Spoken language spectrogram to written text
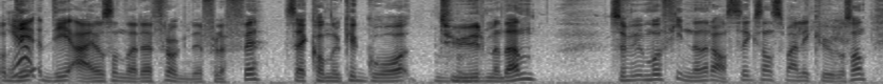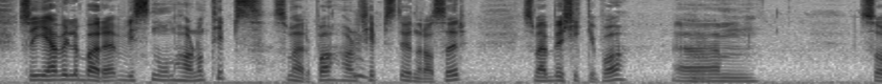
Og Ja. de, de er jo sånn der Frogner Fluffy, så jeg kan jo ikke gå tur med den. Så vi må finne en rase ikke sant, som er litt kul. og sånn Så jeg ville bare, hvis noen har noen tips som hører på, har noen tips til hunderaser som jeg bør kikke på, um, så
